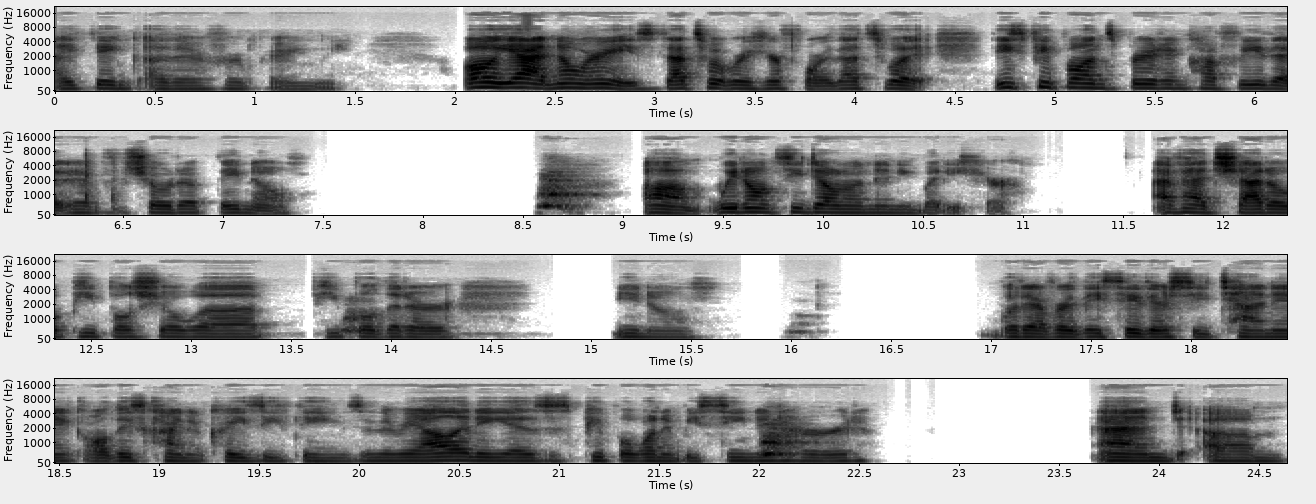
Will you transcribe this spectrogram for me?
i think other for bearing me Oh yeah, no worries. That's what we're here for. That's what these people on Spirit and Coffee that have showed up, they know. Um, we don't see down on anybody here. I've had shadow people show up, people that are, you know, whatever they say they're satanic, all these kind of crazy things. And the reality is, is people want to be seen and heard, and um,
